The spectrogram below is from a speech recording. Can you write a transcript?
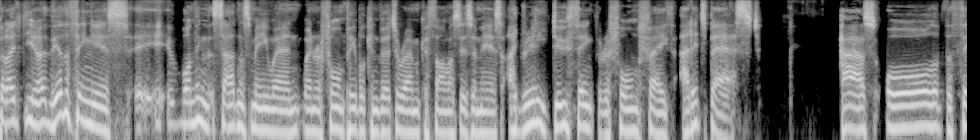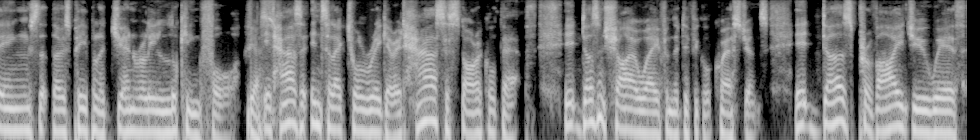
But I, you know, the other thing is it, one thing that saddens me when when Reformed people convert to Roman Catholicism is I really do think the Reformed faith, at its best, has all of the things that those people are generally looking for. Yes. It has intellectual rigor, it has historical depth, it doesn't shy away from the difficult questions, it does provide you with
